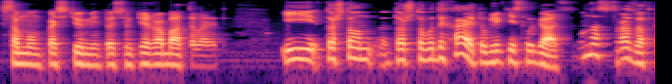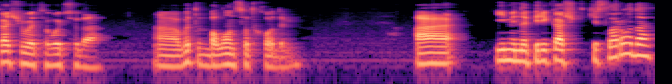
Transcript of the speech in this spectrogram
в самом костюме, то есть он перерабатывает. И то, что он, то, что выдыхает углекислый газ, у нас сразу откачивается вот сюда, а, в этот баллон с отходами. А именно перекачки кислорода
